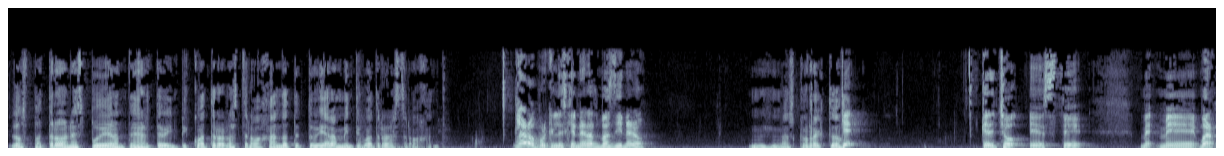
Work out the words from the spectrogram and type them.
los patrones pudieran tenerte 24 horas trabajando, te tuvieran 24 horas trabajando. Claro, porque les generas más dinero. es correcto. ¿Qué? Que de hecho, este, me, bueno,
